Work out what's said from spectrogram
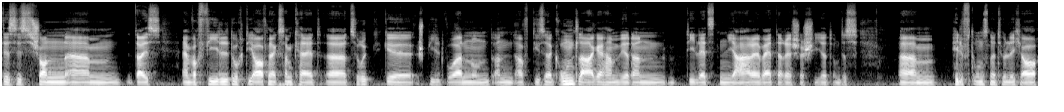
das ist schon, ähm, da ist einfach viel durch die Aufmerksamkeit äh, zurückgespielt worden und an, auf dieser Grundlage haben wir dann die letzten Jahre weiter recherchiert und das ähm, hilft uns natürlich auch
